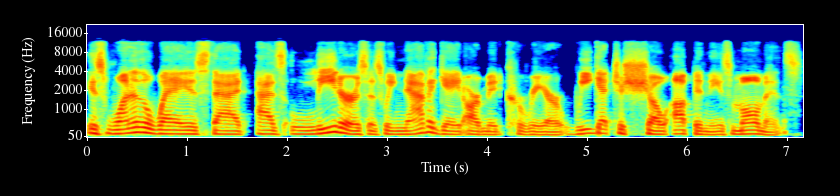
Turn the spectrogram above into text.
is one of the ways that, as leaders, as we navigate our mid career, we get to show up in these moments.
